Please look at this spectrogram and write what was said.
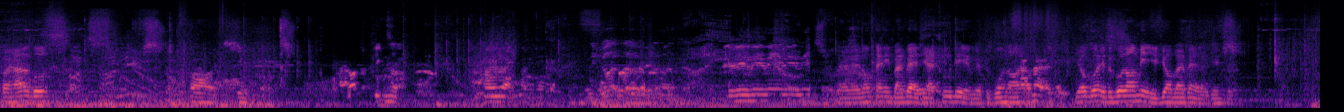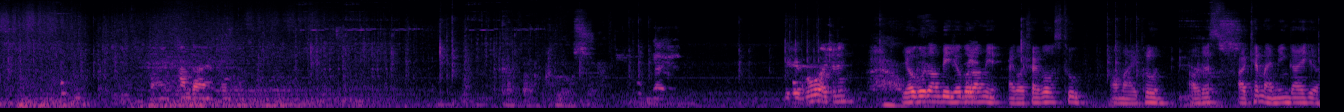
got another ghost. Oh shit. I got the pings up. Wait, wait, wait, wait, wait. Don't panic, buy back. They are too late. We have to go now. You're going to go down mid if you're all buy back against it. I can't die. You can go actually You all go down mid, you all go down mid. I got travels too on my clone. I'll just, I kept my main guy here.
